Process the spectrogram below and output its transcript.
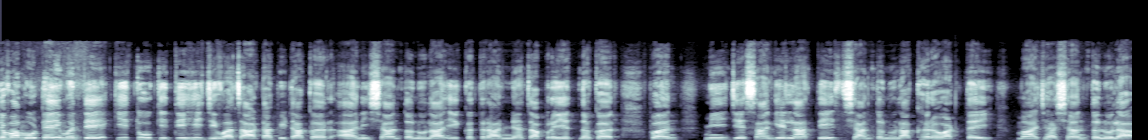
तेव्हा मोठ्याई म्हणते की तू कितीही जीवाचा आटापिटा कर आणि शांतनूला एकत्र आणण्याचा प्रयत्न कर. पण मी जे सांगेल ना तेच शांतनूला खरं वाटतंय माझ्या शांतनूला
